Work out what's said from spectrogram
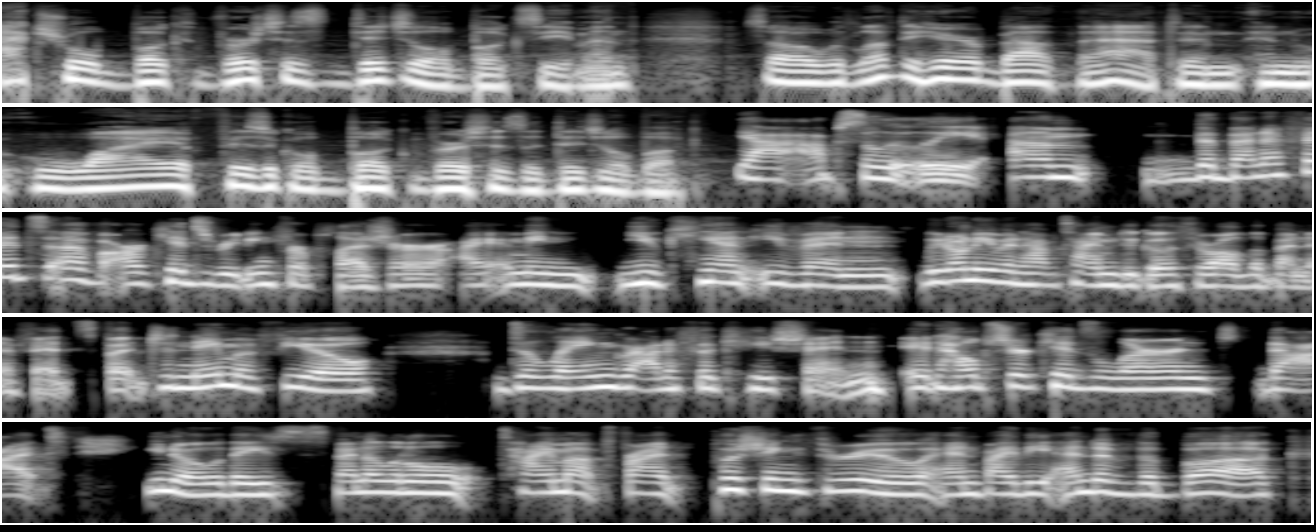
actual books versus digital books, even. So would love to hear about that and, and why a physical book versus a digital book. Yeah, absolutely. Um, the benefits of our kids reading for pleasure. I, I mean, you can't even, we don't even have time to go through all the benefits, but to name a few, delaying gratification. It helps your kids learn that, you know, they spend a little time up front pushing through. And by the end of the book,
